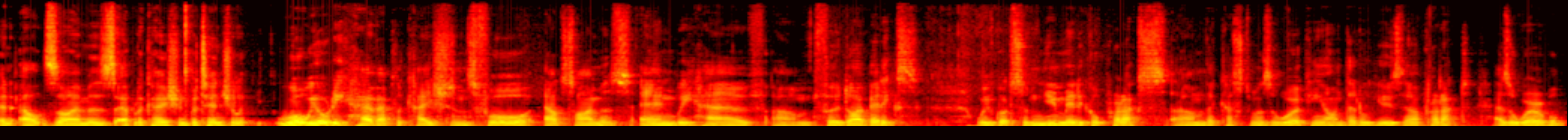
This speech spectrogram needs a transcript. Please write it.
an Alzheimer's application potentially? Well, we already have applications for Alzheimer's and we have um, for diabetics. We've got some new medical products um, that customers are working on that'll use our product as a wearable.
